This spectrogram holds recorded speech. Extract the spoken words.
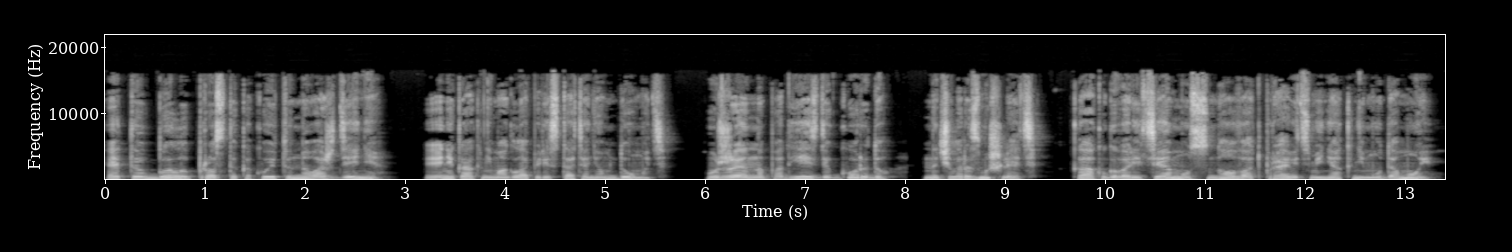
Это было просто какое-то наваждение. Я никак не могла перестать о нем думать. Уже на подъезде к городу начала размышлять, как уговорить Эмму снова отправить меня к нему домой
